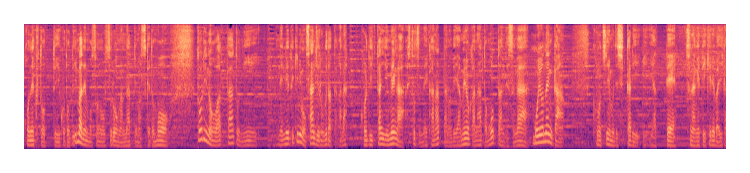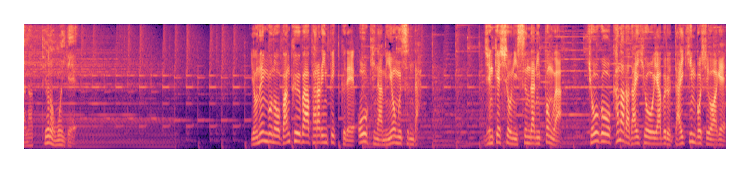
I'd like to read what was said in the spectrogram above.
コネクトっていうことで今でもそのスローガンになってますけどもトリノ終わった後に年齢的にも36だったかな。これで一旦夢が一つね叶ったのでやめようかなと思ったんですがもう4年間このチームでしっかりやってつなげていければいいかなっていうような思いで。4年後のバンクーバーパラリンピックで大きな実を結んだ。準決勝に進んだ日本は強豪カナダ代表を破る大金星を挙げ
